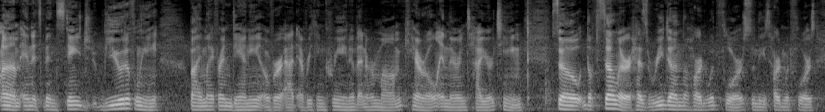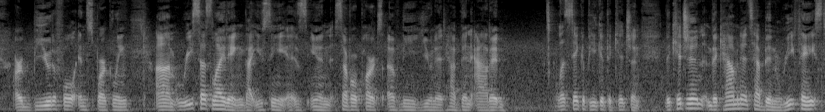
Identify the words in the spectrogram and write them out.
Um, and it's been staged beautifully by my friend Danny over at Everything Creative and her mom, Carol, and their entire team. So the seller has redone the hardwood floors. So these hardwood floors are beautiful and sparkling. Um, recessed lighting that you see is in several parts of the unit have been added. Let's take a peek at the kitchen. The kitchen, the cabinets have been refaced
